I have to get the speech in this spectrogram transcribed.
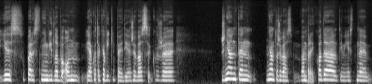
je super s ním byť, lebo on je ako taká Wikipédia, že vás akože, že nie ten, nie to, že vás, vám prekladá tie miestne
